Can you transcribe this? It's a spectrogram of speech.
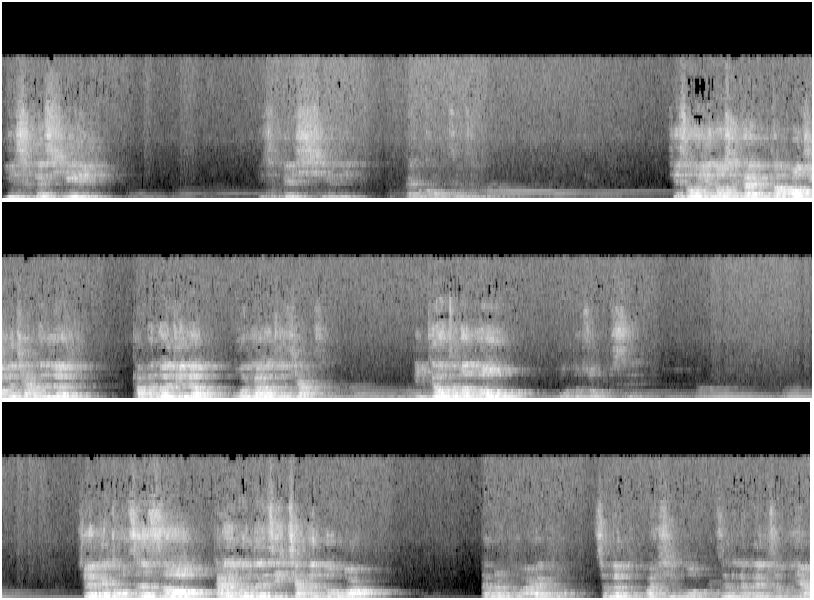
也是个邪灵，也是被邪灵来控制着。其实我演到现在，遇到好几个这样的人，他们都会觉得我要的就是这样子，你给我这么多，所以在控制的时候，他也会对自己讲很多话。那个人不爱我，这个人不关心我，这个那个人怎么样？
